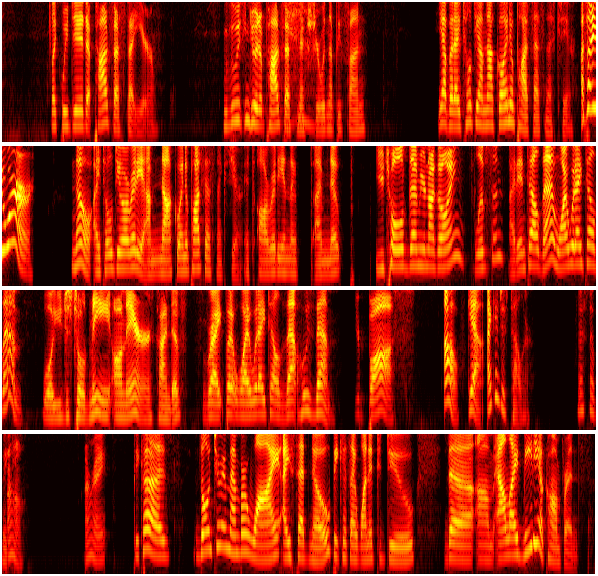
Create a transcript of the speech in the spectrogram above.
like we did at Podfest that year. Maybe we can do it at Podfest next year. Wouldn't that be fun? Yeah, but I told you I'm not going to Podfest next year. I thought you were. No, I told you already. I'm not going to Podfest next year. It's already in the. I'm nope. You told them you're not going, Libsyn? I didn't tell them. Why would I tell them? Well, you just told me on air, kind of. Right, but why would I tell them? Who's them? Your boss. Oh, yeah, I can just tell her. That's no big Oh. deal. All right. Because don't you remember why I said no? Because I wanted to do the um, Allied Media Conference.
